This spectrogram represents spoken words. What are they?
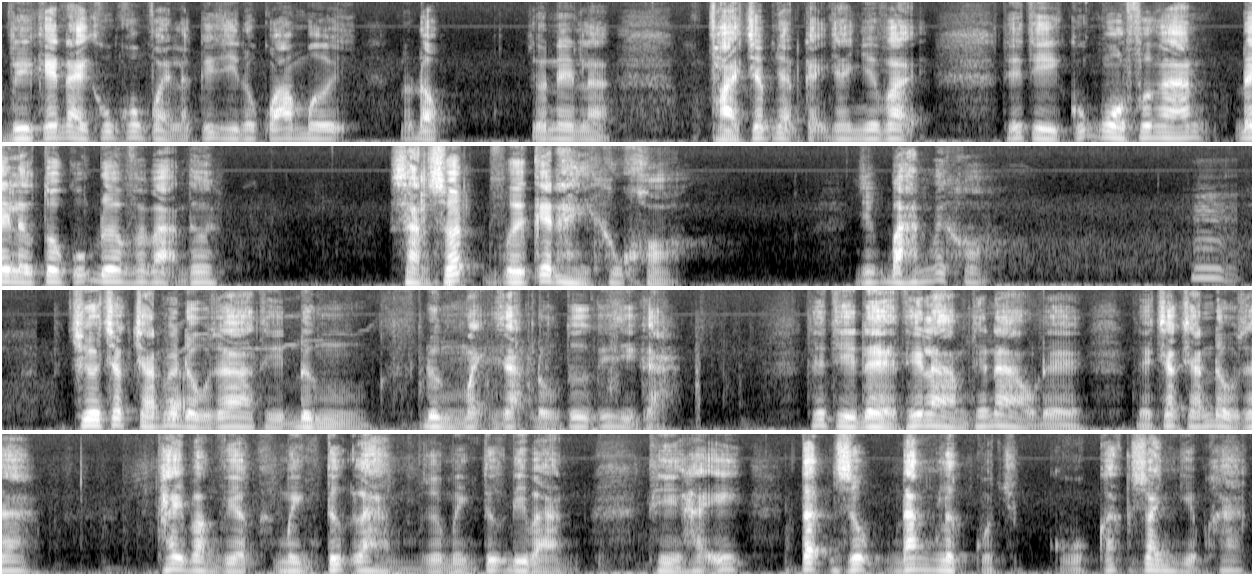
vì cái này không không phải là cái gì nó quá mới nó độc. Cho nên là phải chấp nhận cạnh tranh như vậy. Thế thì cũng một phương án đây là tôi cũng đưa với bạn thôi. Sản xuất với cái này không khó nhưng bán mới khó. Ừ. chưa chắc chắn về đầu ra thì đừng đừng mạnh dạn đầu tư cái gì cả. Thế thì để thế làm thế nào để để chắc chắn đầu ra? Thay bằng việc mình tự làm rồi mình tự đi bán thì hãy tận dụng năng lực của của các doanh nghiệp khác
